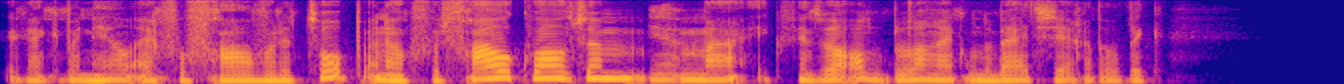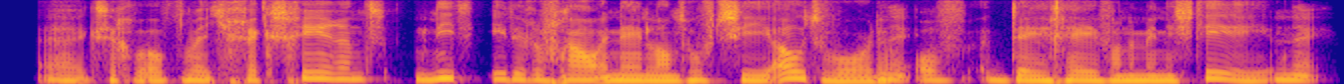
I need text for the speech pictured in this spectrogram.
Kijk, ik ben heel erg voor vrouwen voor de top en ook voor het vrouwenquotum. Ja. Maar ik vind het wel altijd belangrijk om erbij te zeggen dat ik. eh, ik zeg wel altijd een beetje gekscherend. Niet iedere vrouw in Nederland hoeft CEO te worden. Nee. Of DG van een ministerie Nee.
